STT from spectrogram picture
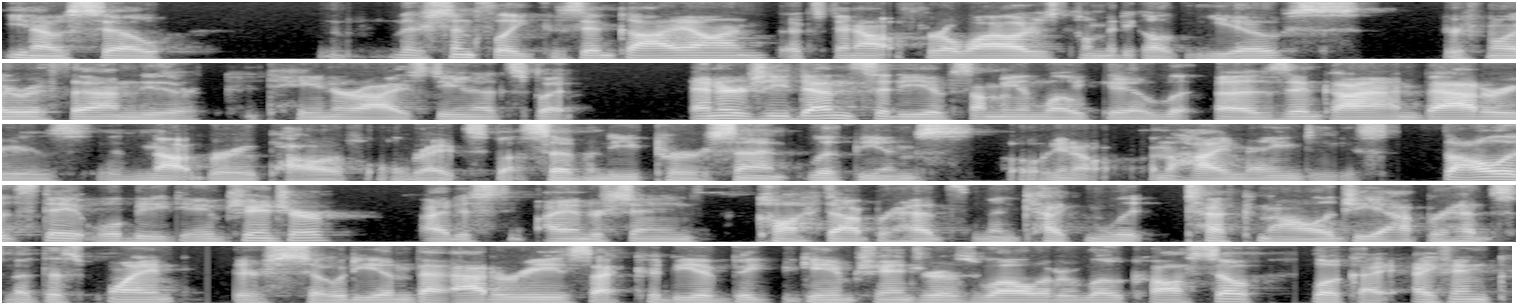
you know, so there's things like zinc ion that's been out for a while. There's a company called EOS you're familiar with them. These are containerized units, but energy density of something like a, a zinc ion battery is, is not very powerful, right? It's about 70%. Lithium's, you know, in the high 90s. Solid state will be a game changer. I just, I understand cost apprehensive and techn- technology apprehensive at this point. There's sodium batteries that could be a big game changer as well at a low cost. So, look, I, I think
